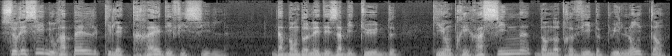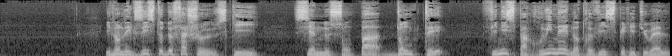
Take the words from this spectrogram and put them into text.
Ce récit nous rappelle qu'il est très difficile d'abandonner des habitudes qui ont pris racine dans notre vie depuis longtemps. Il en existe de fâcheuses qui, si elles ne sont pas domptées, finissent par ruiner notre vie spirituelle.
